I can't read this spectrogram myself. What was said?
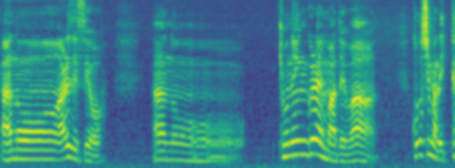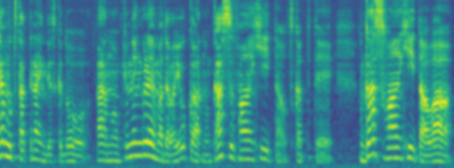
あのー、あれですよ。あのー、去年ぐらいまでは、今年まで1回も使ってないんですけど、あの、去年ぐらいまではよくあの、ガスファンヒーターを使ってて、ガスファンヒーターは、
